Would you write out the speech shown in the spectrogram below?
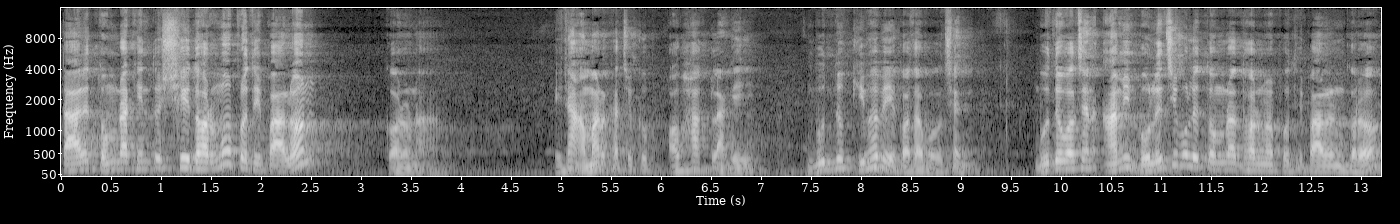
তাহলে তোমরা কিন্তু সে ধর্ম প্রতিপালন করো না। এটা আমার কাছে খুব অবাক লাগে। বুদ্ধ কীভাবে এ কথা বলছেন? বুদ্ধ বলছেন, আমি বলেছি বলে তোমরা ধর্ম প্রতিপালন করো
